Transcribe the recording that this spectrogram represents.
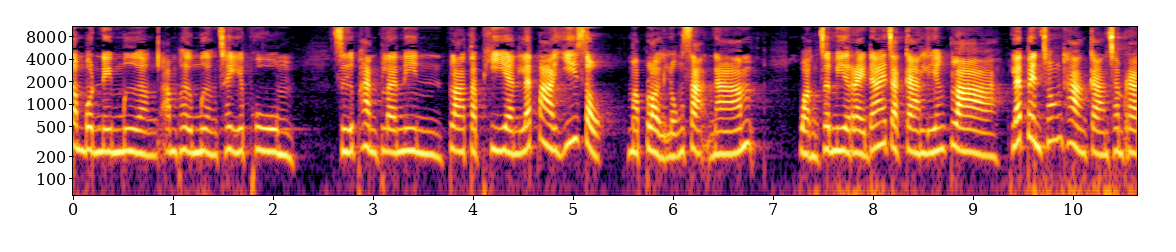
ตำบลในเมืองอำเภอเมืองชัยภูมิ ซื้อพันปลานิน ปลาตะเพียน และปลายี่สก มาปล่อยลงสระน้ำหวังจะมีไรายได้จากการเลี้ยงปลา และเป็นช่องทางการชำระ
